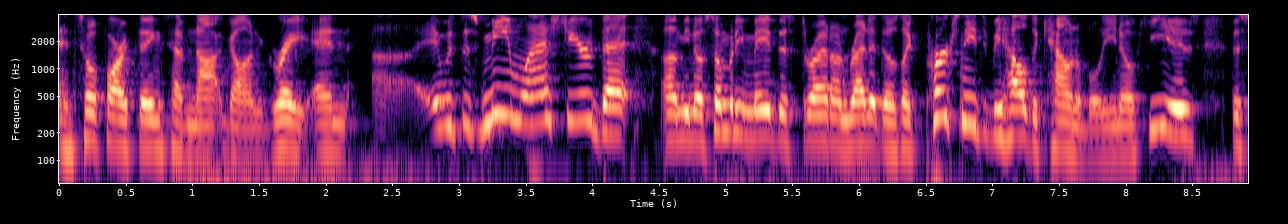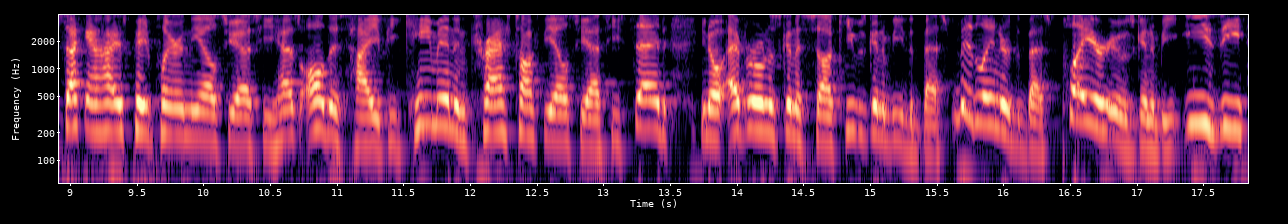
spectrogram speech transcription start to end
and so far things have not gone great. And uh, it was this meme last year that um, you know somebody made this thread on Reddit that was like Perkz need to be held accountable. You know he is the second highest paid player in the LCS. He has all this hype. He came in and trash talked the LCS. He said you know everyone was going to suck. He was going to be the best mid laner, the best player. It was going to be easy.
